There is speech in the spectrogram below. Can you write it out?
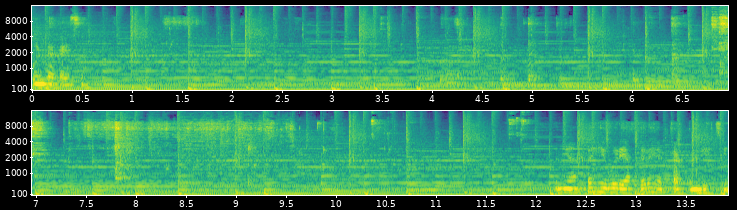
पण टाकायचं. आणि आता हे वडे आपल्याला ह्यात टाकून घ्यायचे.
